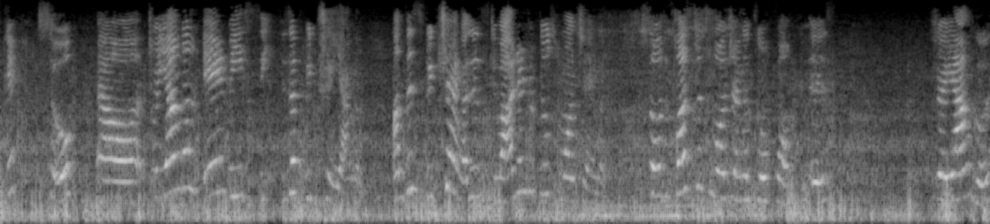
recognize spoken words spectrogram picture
Okay, so uh, triangle ABC is a big triangle. And this big triangle is divided into two small triangles. So the first small triangle formed is triangle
